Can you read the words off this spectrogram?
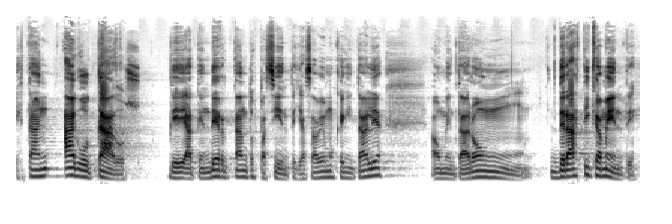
están agotados de atender tantos pacientes. Ya sabemos que en Italia aumentaron drásticamente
